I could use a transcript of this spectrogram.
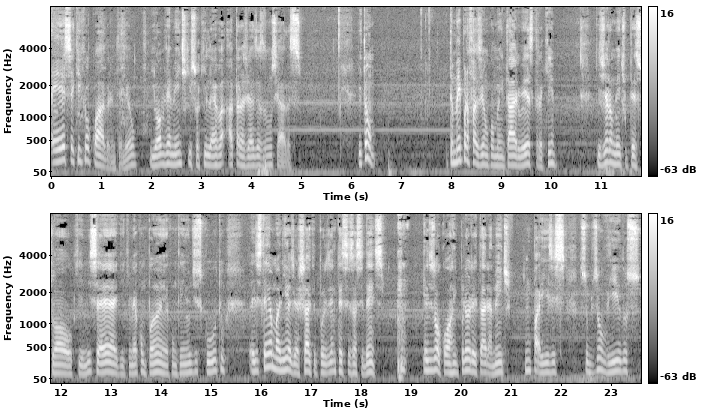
é esse aqui que é o quadro, entendeu? E obviamente que isso aqui leva a tragédias anunciadas. Então, também para fazer um comentário extra aqui, que geralmente o pessoal que me segue, que me acompanha, com quem eu discuto, eles têm a mania de achar que, por exemplo, esses acidentes eles ocorrem prioritariamente em países subdesenvolvidos,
